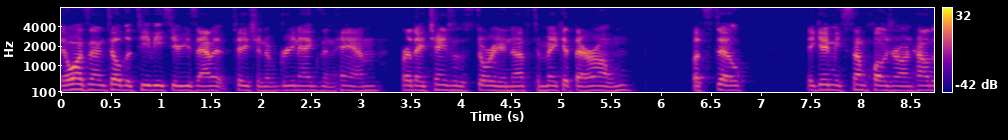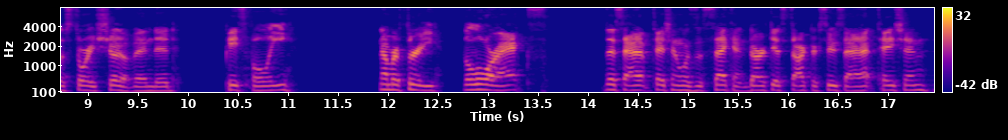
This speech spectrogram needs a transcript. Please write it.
It wasn't until the TV series adaptation of Green Eggs and Ham where they changed the story enough to make it their own. But still, it gave me some closure on how the story should have ended. Peacefully. Number 3. The Lorax. This adaptation was the second darkest Dr. Seuss adaptation,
